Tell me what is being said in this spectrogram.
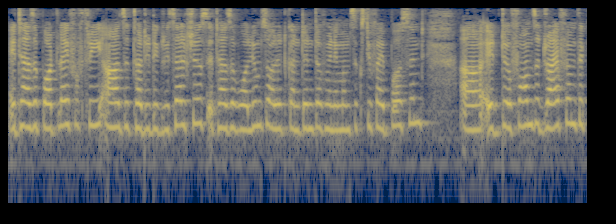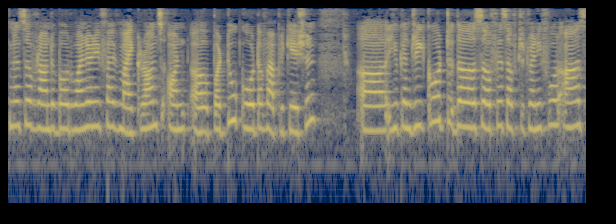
It has a pot life of 3 hours at 30 degrees Celsius. It has a volume solid content of minimum 65%. Uh, it uh, forms a dry film thickness of round about 185 microns on uh, per 2 coat of application. Uh, you can recoat the surface after 24 hours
